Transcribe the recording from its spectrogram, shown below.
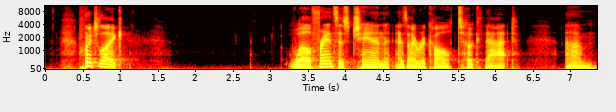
Which, like, well, Francis Chan, as I recall, took that um,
